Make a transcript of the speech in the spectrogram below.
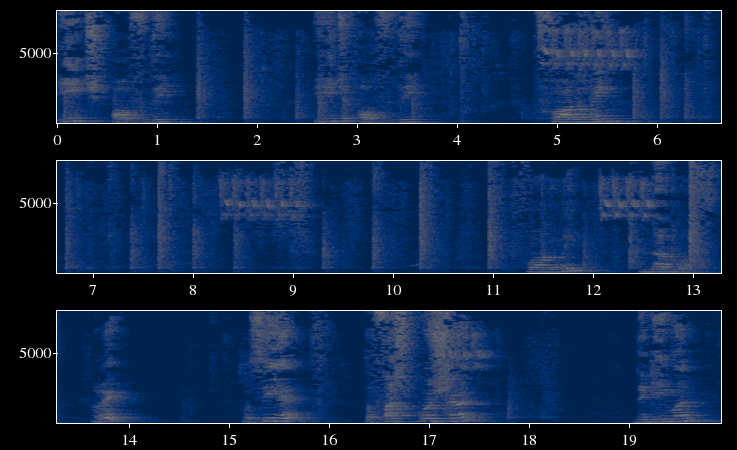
each of the each of the following following numbers. Right? So see here, the first question they given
